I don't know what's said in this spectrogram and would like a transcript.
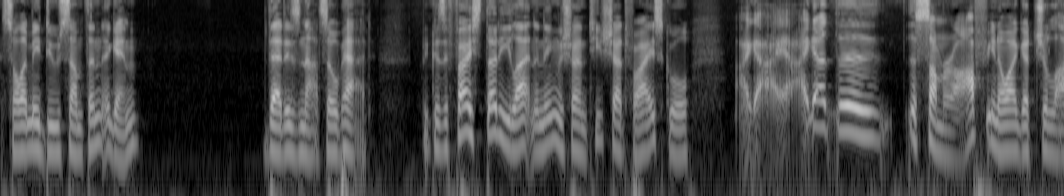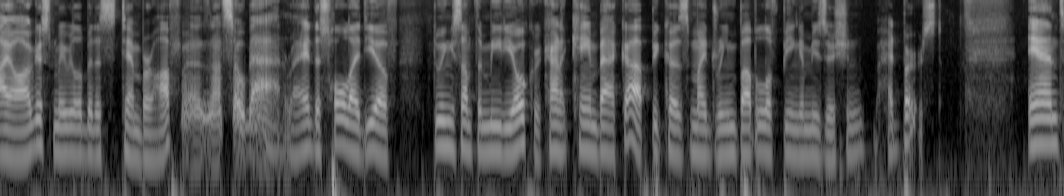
so let me do something again that is not so bad. Because if I study Latin and English and teach that for high school, I got I got the the summer off. You know, I got July, August, maybe a little bit of September off. Uh, it's not so bad, right? This whole idea of doing something mediocre kind of came back up because my dream bubble of being a musician had burst. And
